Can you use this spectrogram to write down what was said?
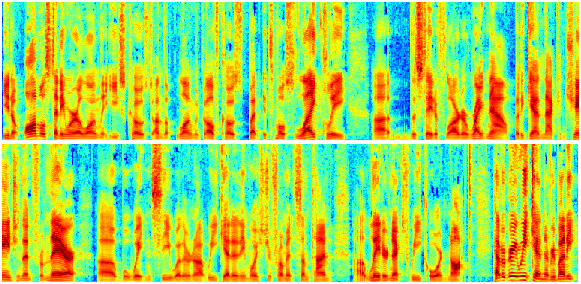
you know, almost anywhere along the East Coast, on the, along the Gulf Coast, but it's most likely uh, the state of Florida right now. But again, that can change. And then from there, uh, we'll wait and see whether or not we get any moisture from it sometime uh, later next week or not. Have a great weekend, everybody.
